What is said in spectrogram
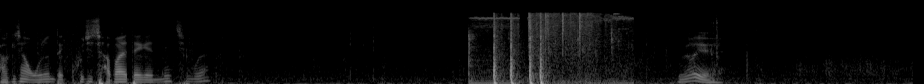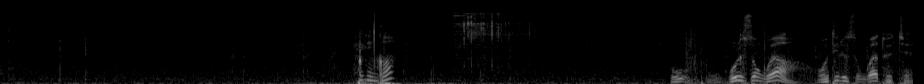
자기장 오는데 굳이 잡아야 되겠니 친구야? 뭐야 얘 핵인가? 뭐, 뭘쏜 거야? 어디를 쏜 거야 도대체?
